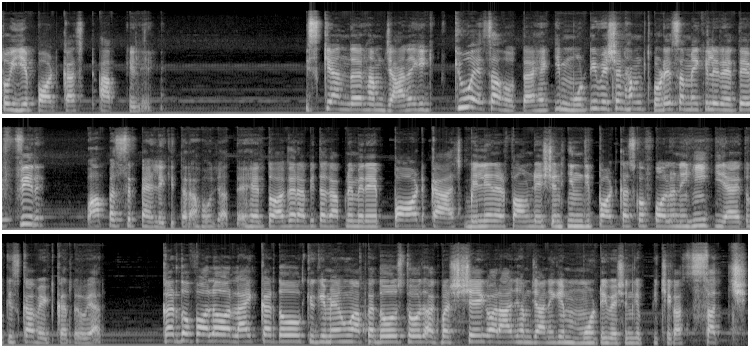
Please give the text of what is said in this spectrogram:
तो ये पॉडकास्ट आपके लिए है। इसके अंदर हम जानेंगे कि क्यों ऐसा होता है कि मोटिवेशन हम थोड़े समय के लिए रहते हैं, फिर वापस से पहले की तरह हो जाते हैं। तो अगर अभी तक आपने मेरे podcast billionaire foundation Hindi podcast को फॉलो नहीं किया है तो किसका वेट कर रहे हो यार? कर दो फॉलो और लाइक कर दो, क्योंकि मैं हूँ आपका दोस्त हो अकबर शेख और आज हम जानेंगे मोटिवेशन के पीछे का सच,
